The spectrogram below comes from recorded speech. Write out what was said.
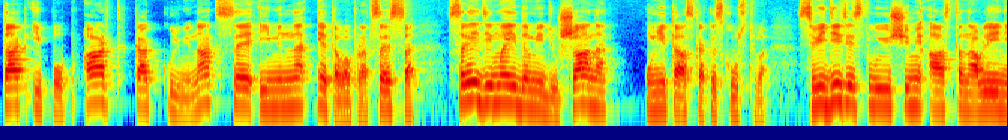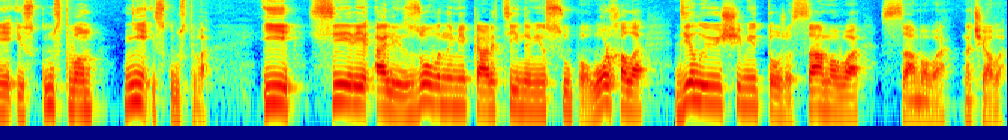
так и поп-арт, как кульминация именно этого процесса с редимейдами Дюшана, унитаз как искусство – свидетельствующими о становлении искусством не искусства, и сериализованными картинами Супа Уорхола, делающими то же самого с самого начала.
